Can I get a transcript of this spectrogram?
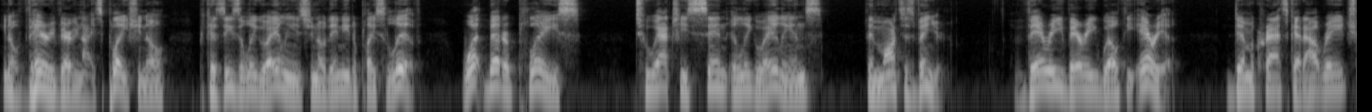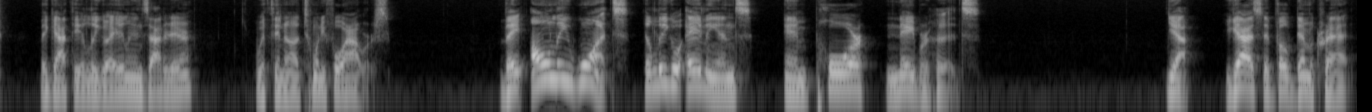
You know, very, very nice place, you know, because these illegal aliens, you know, they need a place to live. What better place to actually send illegal aliens than Martha's Vineyard? Very, very wealthy area. Democrats got outraged. They got the illegal aliens out of there within uh, 24 hours. They only want illegal aliens in poor neighborhoods. Yeah, you guys that vote Democrat,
